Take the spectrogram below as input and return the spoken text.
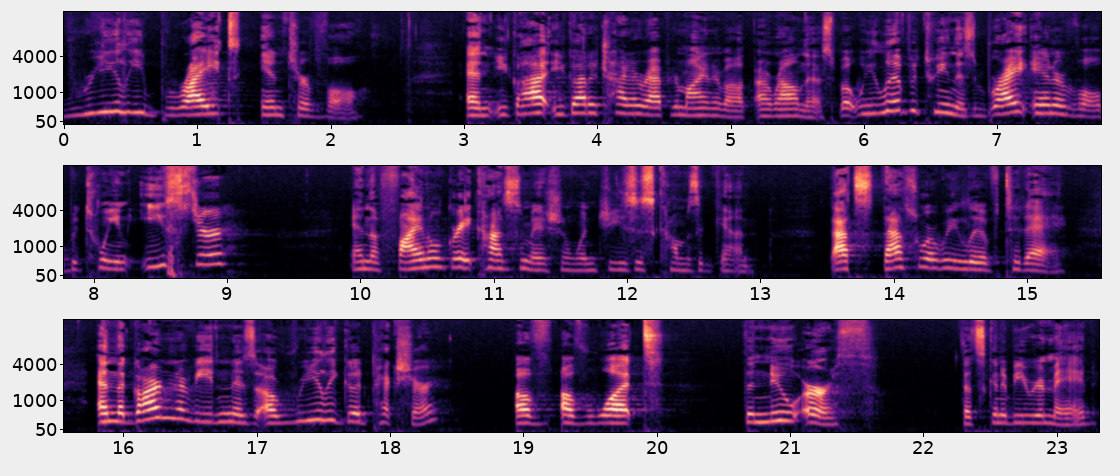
really bright interval and you got, you got to try to wrap your mind about, around this. But we live between this bright interval between Easter and the final great consummation when Jesus comes again. That's, that's where we live today. And the Garden of Eden is a really good picture of, of what the new earth that's going to be remade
